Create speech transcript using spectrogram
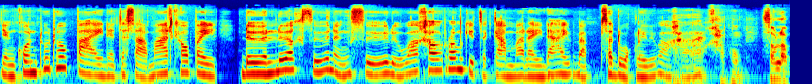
อย่างคนทั่วๆไปเนี่ยจะสามารถเข้าไปเดินเลือกซื้อหนังสือ หรือว่าเข้าร่วมกิจกรรมอะไรได้แบบสะดวกเลยหรือเปล่าคะอ๋อครับผมสำหรับ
